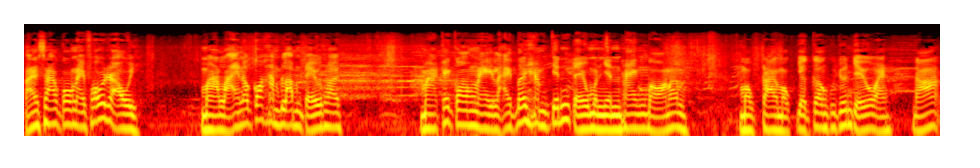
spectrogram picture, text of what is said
Tại sao con này phối rồi? Mà lại nó có 25 triệu thôi. Mà cái con này lại tới 29 triệu mình nhìn hai con bò nó. Một trời một giờ cơn của chú anh chị các bạn. Đó.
